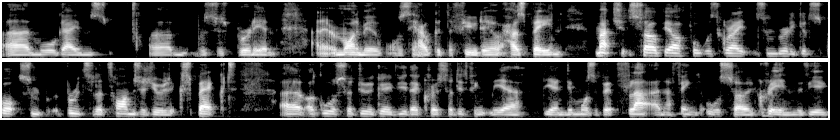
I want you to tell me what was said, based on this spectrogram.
um, War Games. Um, was just brilliant, and it reminded me of obviously how good the feud has been. Match itself, yeah, I thought was great. Some really good spots, some brutal at times as you would expect. Uh, I also do agree with you there, Chris. I did think the uh, the ending was a bit flat, and I think also agreeing with you,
